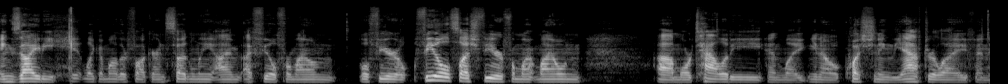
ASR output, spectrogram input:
anxiety hit like a motherfucker, and suddenly I'm I feel for my own well fear feel slash fear for my my own uh, mortality and like you know questioning the afterlife and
